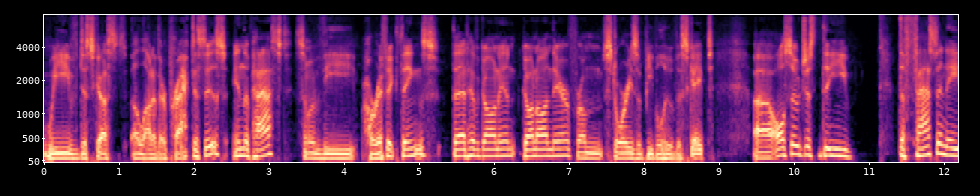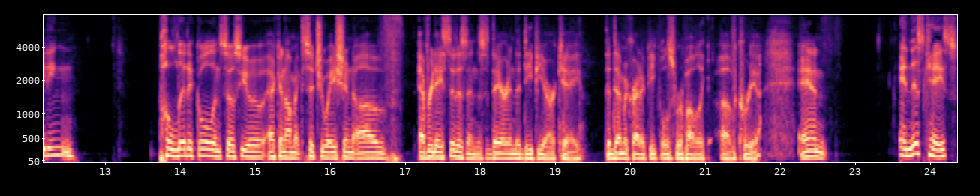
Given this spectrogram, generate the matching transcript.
We've discussed a lot of their practices in the past, some of the horrific things that have gone in gone on there from stories of people who've escaped. Uh, also, just the the fascinating political and socioeconomic situation of everyday citizens there in the DPRK, the Democratic People's Republic of Korea, and in this case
